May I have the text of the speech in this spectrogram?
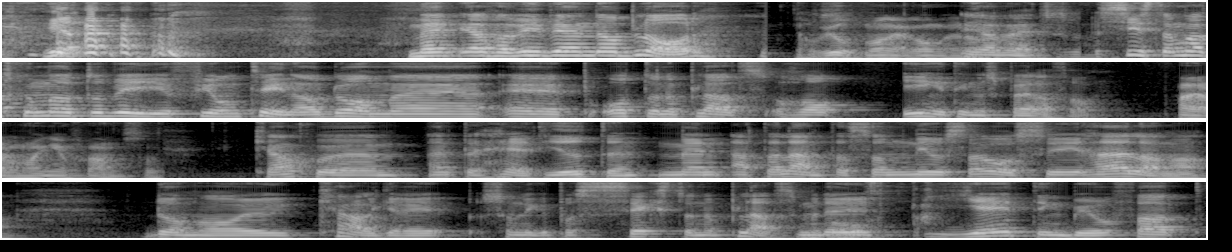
Ja. Men i alla fall, vi vänder blad. Det har vi gjort många gånger. Jag vet. Sista matchen möter vi ju Fiorentina och de eh, är på åttonde plats och har ingenting att spela för. Nej, de har ingen chans. att- Kanske inte helt gjuten, men Atalanta som nosar oss i hälarna. De har ju Calgary som ligger på 16 plats. Men det är ju ett getingbo för att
